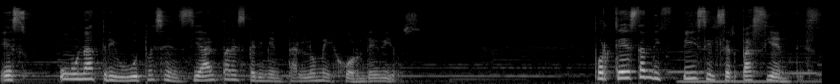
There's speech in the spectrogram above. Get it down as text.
Es un atributo esencial para experimentar lo mejor de Dios. ¿Por qué es tan difícil ser pacientes?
